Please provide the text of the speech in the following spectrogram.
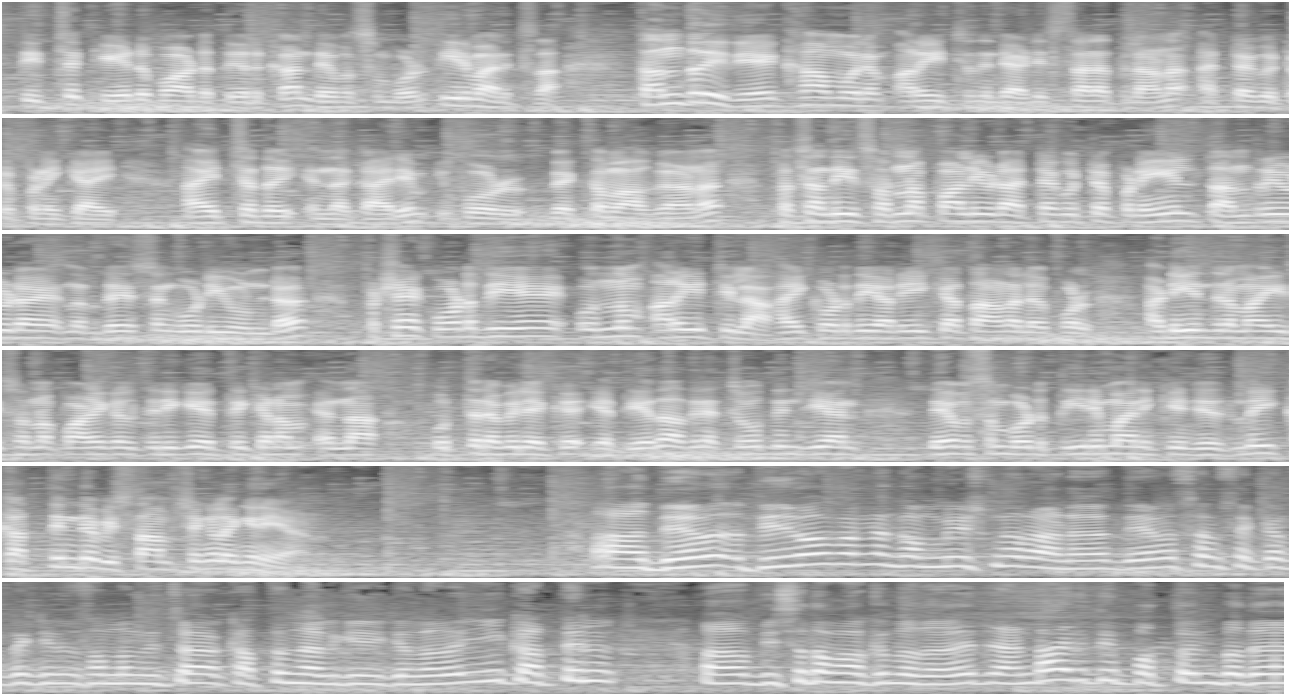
എത്തിച്ച് കേടുപാട് തീർക്കാൻ ദേവസ്വം ബോർഡ് തീരുമാനിച്ചത്. തന്ത്രി രേഖാമൂലം അറിയിച്ചതിന്റെ അടിസ്ഥാനത്തിലാണ് അറ്റകുറ്റപ്പണിക്കായി അയച്ചത് എന്ന കാര്യം ഇപ്പോൾ വ്യക്തമാകുകയാണ്. പ്രശാന്ത് ഈ സ്വർണപ്പാളിയുടെ അറ്റകുറ്റപ്പണിയിൽ തന്ത്രിയുടെ നിർദ്ദേശം കൂടിയുണ്ട്. പക്ഷേ കോടതിയെ ഒന്നും അറിയിച്ചില്ല. ഹൈക്കോടതിയെ അറിയിക്കാത്താണല്ലോ ഇപ്പോൾ അടിയന്തരമായി സ്വർണപ്പാളികൾ തിരികെ എത്തിക്കണം എന്ന ഉത്തരവിലേക്ക് എത്തിയത്. അതിനെ ചോദ്യം ചെയ്യാൻ ദേവസ്വം ബോർഡ് തീരുമാനിക്കുകയും ചെയ്തിട്ടുണ്ട്. ഈ കത്തിന്റെ വിശദാംശങ്ങൾ എങ്ങനെയാണ്? തിരുവാഭരണം കമ്മീഷണറാണ് ദേവസ്വം സെക്രട്ടറിക്ക് സംബന്ധിച്ച കത്ത് നൽകിയിരിക്കുന്നത്. ഈ കത്തിൽ വിശദമാക്കുന്നത് രണ്ടായിരത്തി പത്തൊൻപത്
